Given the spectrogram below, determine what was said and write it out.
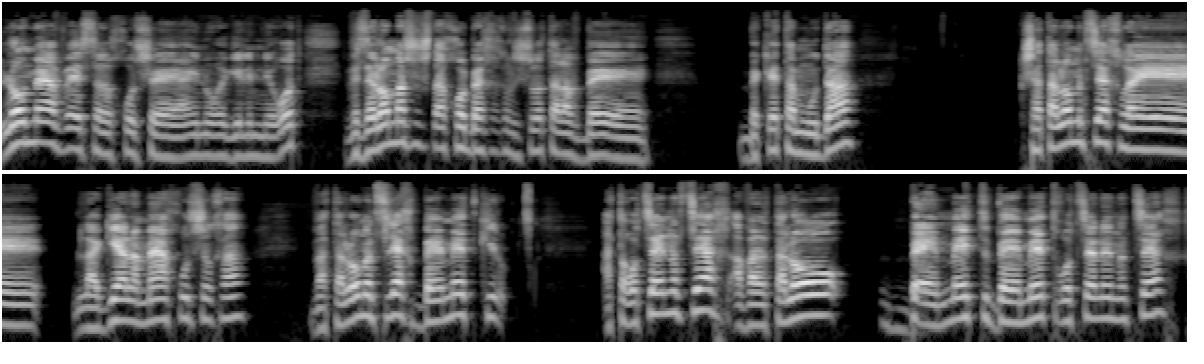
לא 110% שהיינו רגילים לראות, וזה לא משהו שאתה יכול בהכרח לשלוט עליו ב... בקטע מודע. כשאתה לא מצליח לה... להגיע ל-100% שלך, ואתה לא מצליח באמת, כאילו, אתה רוצה לנצח, אבל אתה לא באמת באמת רוצה לנצח,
